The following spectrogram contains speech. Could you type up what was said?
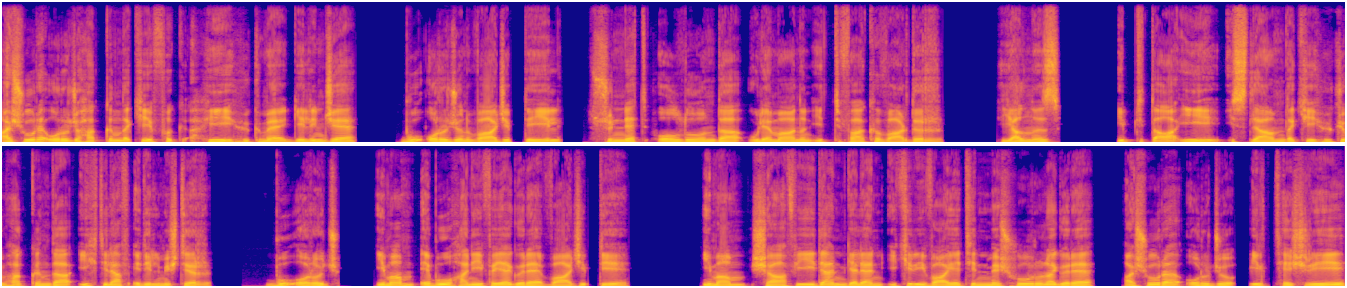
Aşure orucu hakkındaki fıkhi hükme gelince bu orucun vacip değil, sünnet olduğunda ulemanın ittifakı vardır. Yalnız İptidai İslam'daki hüküm hakkında ihtilaf edilmiştir. Bu oruç İmam Ebu Hanife'ye göre vacipti. İmam Şafii'den gelen iki rivayetin meşhuruna göre aşure orucu ilk teşrii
